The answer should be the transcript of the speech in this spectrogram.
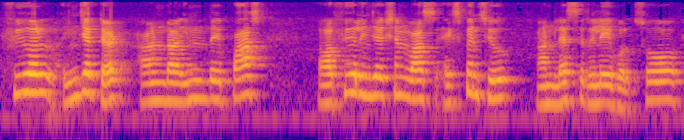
fuel injected and uh, in the past uh, fuel injection was expensive and less reliable. So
